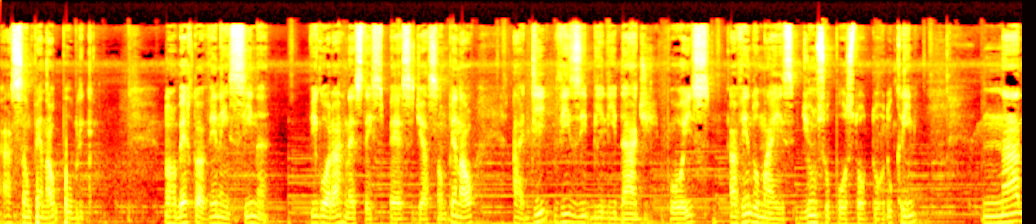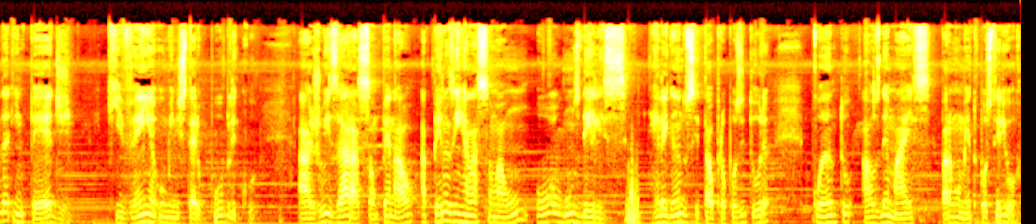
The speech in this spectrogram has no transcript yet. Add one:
à ação penal pública. Norberto Avena ensina vigorar nesta espécie de ação penal a divisibilidade, pois, havendo mais de um suposto autor do crime, nada impede que venha o Ministério Público a ajuizar a ação penal apenas em relação a um ou alguns deles, relegando-se tal propositura quanto aos demais para o momento posterior.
